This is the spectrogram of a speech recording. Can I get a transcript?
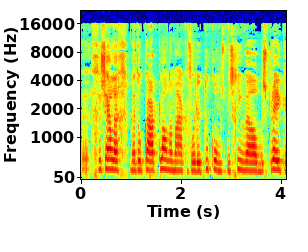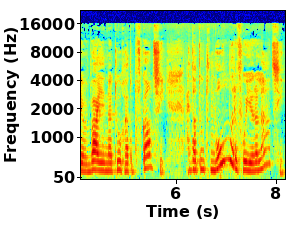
gezellig met elkaar plannen maken voor de toekomst. Misschien wel bespreken waar je naartoe gaat op vakantie. En dat doet wonderen voor je relatie.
